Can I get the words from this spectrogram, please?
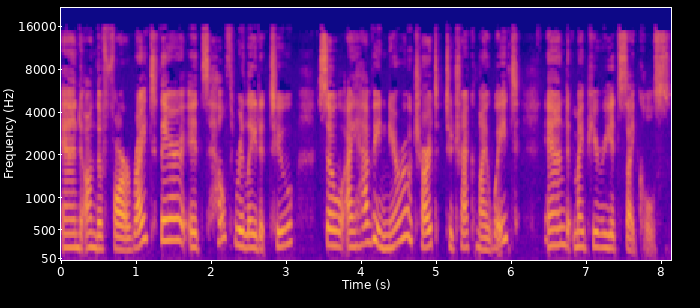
And on the far right there, it's health related too, so I have a narrow chart to track my weight and my period cycles.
